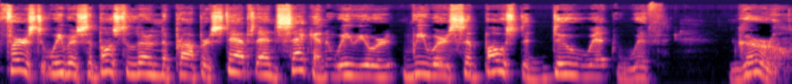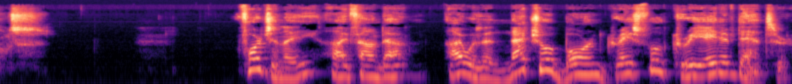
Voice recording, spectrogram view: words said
First, we were supposed to learn the proper steps, and second, we were, we were supposed to do it with girls. Fortunately, I found out I was a natural born, graceful, creative dancer.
